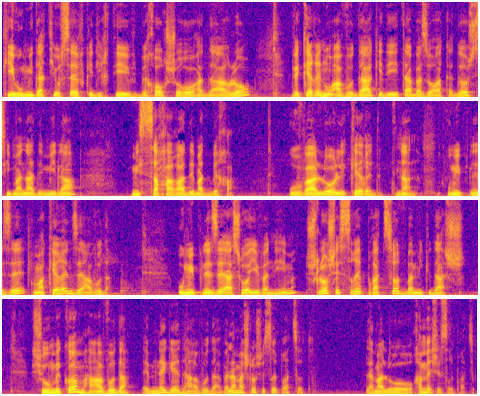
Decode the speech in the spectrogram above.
כי הוא מידת יוסף, כדכתיב בכור שורו הדר לו, וקרן הוא עבודה, כדהייתה בזוהר הקדוש, סימנה דמילה מסחרה דמטבחה. ובא לו לקרן, תנן. ומפני זה, כלומר קרן זה עבודה. ומפני זה עשו היוונים 13 פרצות במקדש. שהוא מקום העבודה. הם נגד העבודה. אבל למה 13 פרצות? למה לא 15 פרצות?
